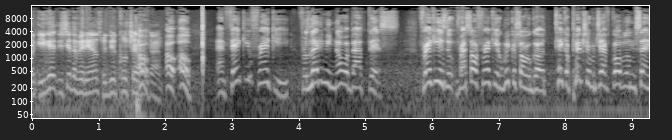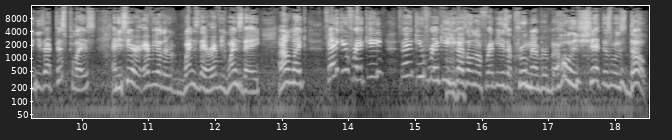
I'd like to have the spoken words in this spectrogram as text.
You get you see the videos. We do cool shit all oh, the time. oh, oh. And thank you, Frankie, for letting me know about this. Frankie is the, I saw Frankie a week or so ago take a picture with Jeff Goldblum saying he's at this place and he's here every other Wednesday or every Wednesday. And I'm like, thank you, Frankie. Thank you, Frankie. You guys don't know Frankie is a crew member, but holy shit, this was dope.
